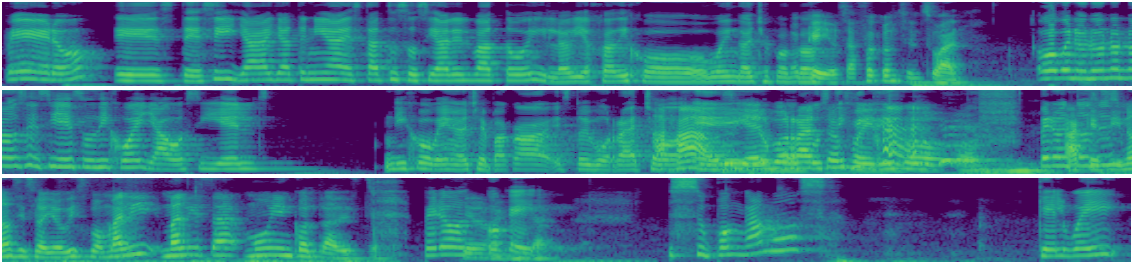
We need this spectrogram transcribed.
Pero, este, sí, ya, ya tenía estatus social el vato y la vieja dijo, venga, chapaca. Ok, o sea, fue consensual. O bueno, no, no, no sé si eso dijo ella o si él dijo, venga, chepa acá, estoy borracho. Ajá, eh, si lo el borracho fue y justificar". dijo, Pero ah, entonces, que si no, si soy obispo. Mali, Mali está muy en contra de esto. pero, Quiero ok, supongamos que el güey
